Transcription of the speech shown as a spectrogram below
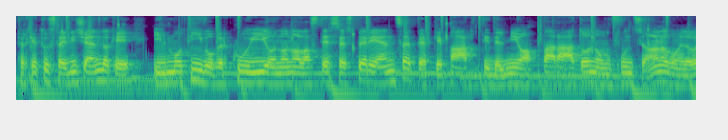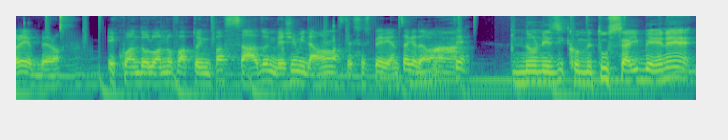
perché tu stai dicendo che il motivo per cui io non ho la stessa esperienza è perché parti del mio apparato non funzionano come dovrebbero e quando lo hanno fatto in passato invece mi davano la stessa esperienza che davano Ma... a te. Esi- come tu sai bene,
